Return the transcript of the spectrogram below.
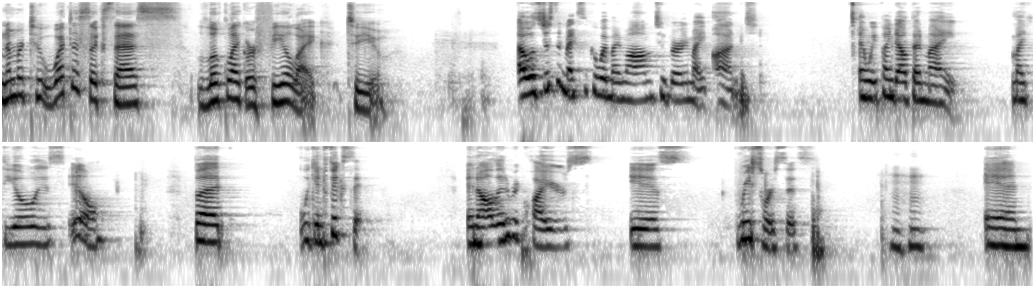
Number two, what does success look like or feel like to you? I was just in Mexico with my mom to bury my aunt, and we find out that my my tío is ill, but we can fix it, and all it requires is resources, Mm-hmm. and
